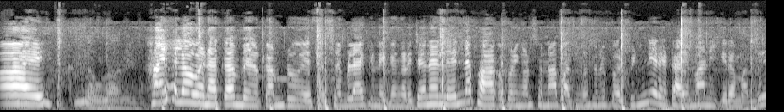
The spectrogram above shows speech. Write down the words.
ஹாய் ஹாய் ஹலோ வணக்கம். வெல்கம் டு எஸ்எஸ் பிளாக் இன்னைக்கு எங்களோட சேனலில் என்ன பார்க்க போறீங்கன்னு சொன்னால் பார்த்தீங்கன்னு சொன்னால் இப்போ ஒரு பின்னிற டைமாக நிற்கிற வந்து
